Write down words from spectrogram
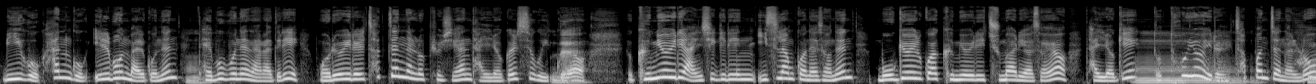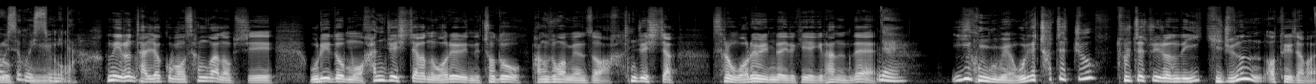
미국, 한국, 일본 말고는 음. 대부분의 나라들이 월요일을 첫째 날로 표시한 달력을 쓰고 있고요. 네. 금요일이 안식일인 이슬람권에서는 목요일과 금요일이 주말이어서요, 달력이 또 음. 토요일을 첫 번째 날로 쓰고 그렇군요. 있습니다. 근데 이런 달력과 뭐 상관없이 우리도 뭐 한 주의 시작은 월요일인데 저도 방송하면서 한 주의 시작 새로운 월요일입니다 이렇게 얘기를 하는데 네. 이게 궁금해요. 우리가 첫째 주, 둘째 주 이러는데 이 기준은 어떻게 잡아요?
